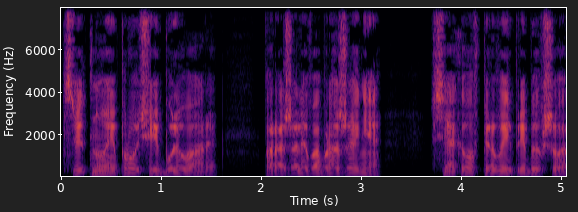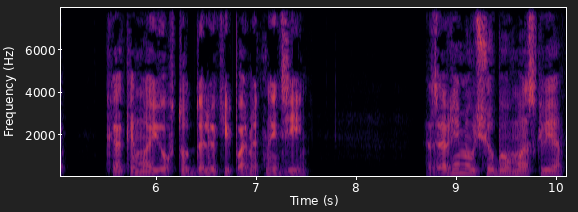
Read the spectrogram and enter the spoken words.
Цветной и прочие бульвары поражали воображение всякого впервые прибывшего, как и мое в тот далекий памятный день. За время учебы в Москве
